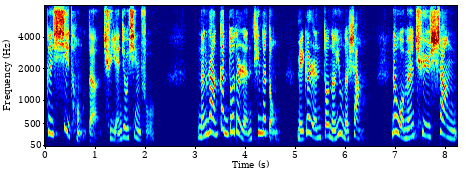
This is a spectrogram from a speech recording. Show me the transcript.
更系统的去研究幸福，能让更多的人听得懂，每个人都能用得上。那我们去上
